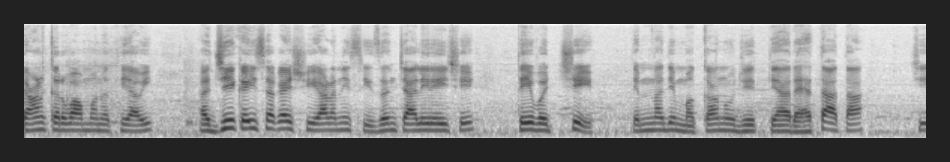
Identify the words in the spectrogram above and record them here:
જાણ કરવામાં નથી આવી. જે કહી શકાય શિયાળાની સિઝન ચાલી રહી છે. તે વચ્ચે તેમના જે મકાનો જે ત્યાં રહેતા હતા જે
